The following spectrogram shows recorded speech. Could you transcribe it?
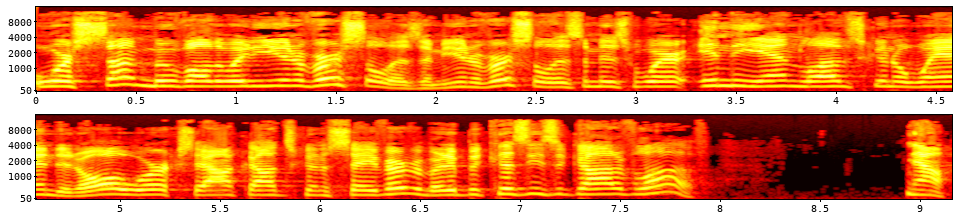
Or some move all the way to universalism. Universalism is where, in the end, love's going to win. It all works out. God's going to save everybody because He's a God of love. Now,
